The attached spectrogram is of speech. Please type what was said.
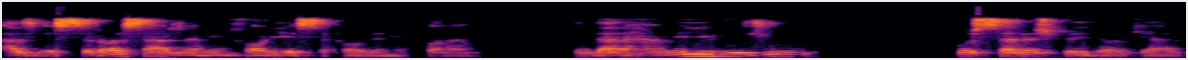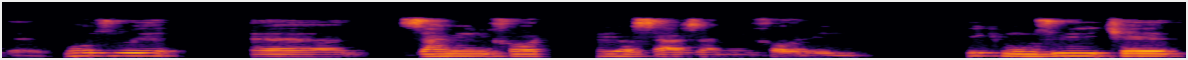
از اصطلاح سرزمینخواری استفاده می‌کنم. در همه وجود گسترش پیدا کرده. موضوع زمینخواری یا سرزمینخواری. یک موضوعی که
